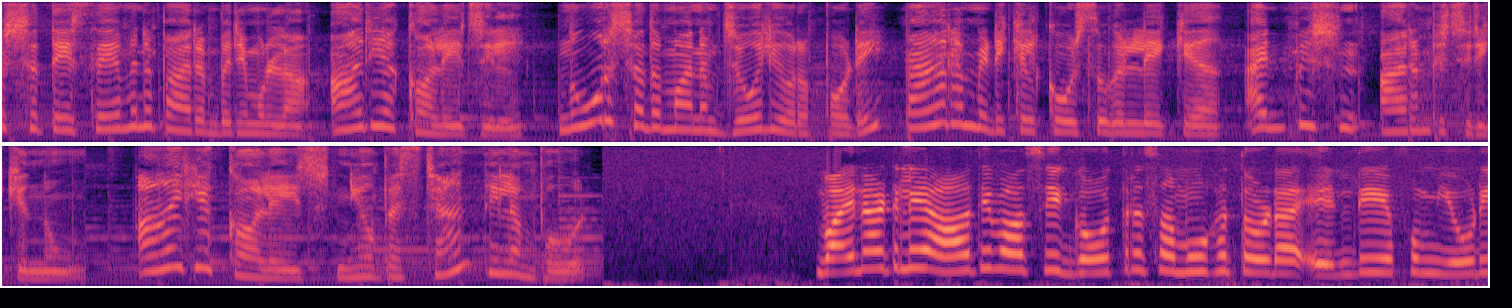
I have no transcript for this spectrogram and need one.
വർഷത്തെ സേവന പാരമ്പര്യമുള്ള ആര്യ കോളേജിൽ നൂറ് ശതമാനം ജോലി ഉറപ്പോടെ പാരാമെഡിക്കൽ കോഴ്സുകളിലേക്ക് അഡ്മിഷൻ ആരംഭിച്ചിരിക്കുന്നു. Arya college new bus stand Nilambur. വയനാട്ടിലെ ആദിവാസി ഗോത്ര സമൂഹത്തോട് എൽ ഡി എഫും യു ഡി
